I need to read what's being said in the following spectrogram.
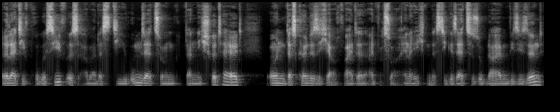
relativ progressiv ist, aber dass die Umsetzung dann nicht Schritt hält. Und das könnte sich ja auch weiter einfach so einrichten, dass die Gesetze so bleiben, wie sie sind,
